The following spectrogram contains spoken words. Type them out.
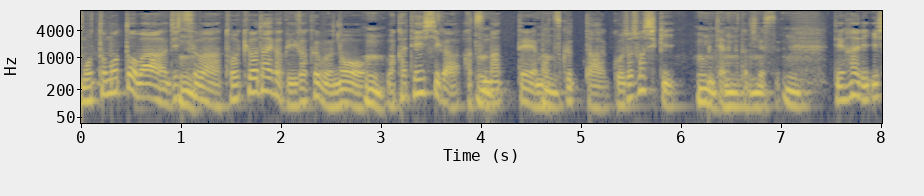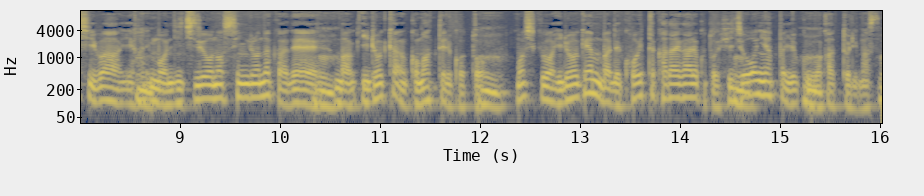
もともとは、実は東京大学医学部の若手医師が集まって、まあ、作った互助組織みたいな形です。で、やはり医師は、やはりもう日常の診療の中で、まあ、医療機関が困っていること、もしくは医療現場でこういった課題があることを非常にやっぱりよく分かっております。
